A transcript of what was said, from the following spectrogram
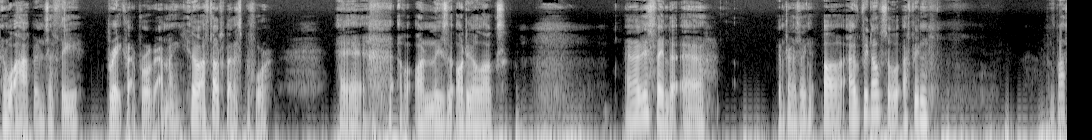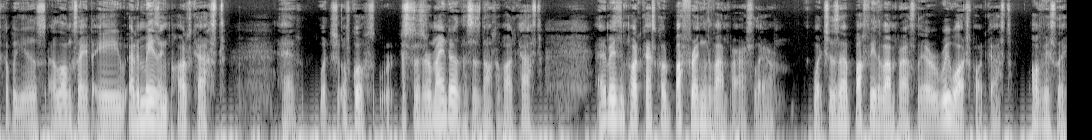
And what happens if they break that programming? You know, I've talked about this before uh, on these audio logs. And I just find it uh, interesting. Oh, I've been also, I've been, for the past couple of years, alongside a an amazing podcast, uh, which, of course, just as a reminder, this is not a podcast, an amazing podcast called Buffering the Vampire Slayer which is a Buffy the Vampire Slayer rewatch podcast, obviously,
